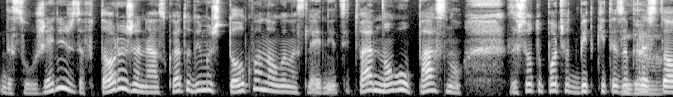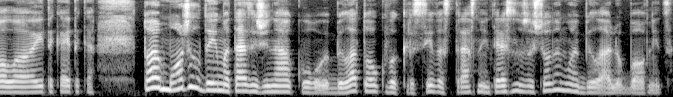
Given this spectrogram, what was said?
да се ожениш за втора жена, с която да имаш толкова много наследници. Това е много опасно, защото почват битките за да. престола и така и така. Той е можел да има тази жена, ако е била толкова красива, страстна, интересна, защо не му е била любовница?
